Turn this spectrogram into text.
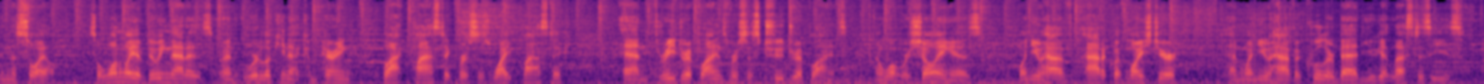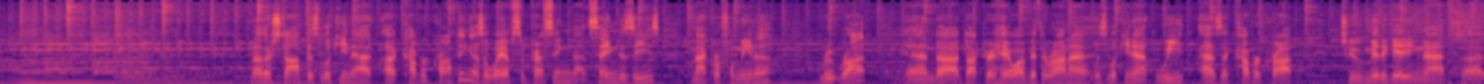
in the soil. So one way of doing that is we're looking at comparing black plastic versus white plastic and three drip lines versus two drip lines. And what we're showing is when you have adequate moisture and when you have a cooler bed, you get less disease. Another stop is looking at uh, cover cropping as a way of suppressing that same disease, macrophomina root rot. And uh, Dr. Hewavitharana is looking at wheat as a cover crop to mitigating that uh,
